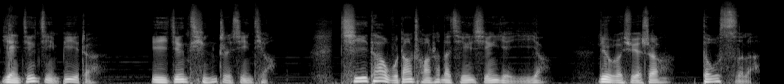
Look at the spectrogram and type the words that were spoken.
眼睛紧闭着，已经停止心跳。其他五张床上的情形也一样，六个学生都死了。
